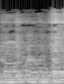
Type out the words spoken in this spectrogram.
new piano.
